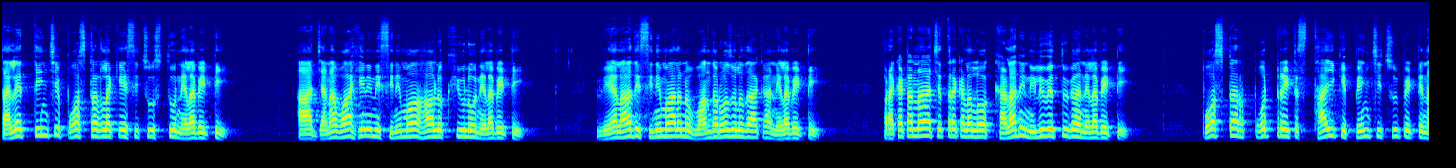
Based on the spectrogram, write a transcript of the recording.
తలెత్తించి పోస్టర్లకేసి చూస్తూ నిలబెట్టి ఆ జనవాహినిని సినిమా హాలు క్యూలో నిలబెట్టి వేలాది సినిమాలను వంద రోజుల దాకా నిలబెట్టి ప్రకటనా చిత్రకళలో కళని నిలువెత్తుగా నిలబెట్టి పోస్టర్ పోర్ట్రేట్ స్థాయికి పెంచి చూపెట్టిన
